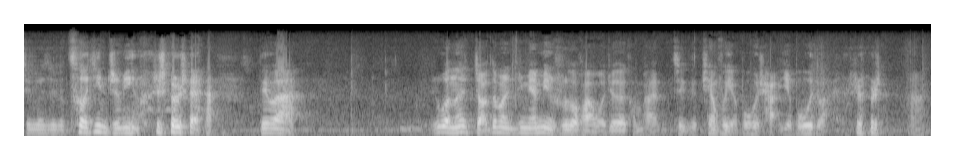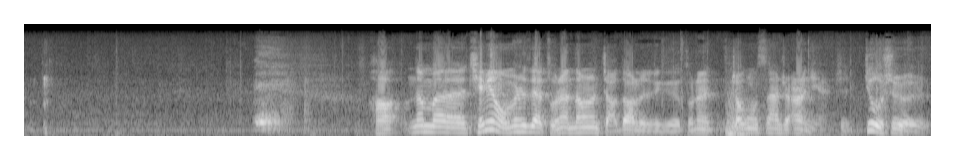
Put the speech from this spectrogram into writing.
这个这个测进之命 是不是，对吧？如果能找这么一面命书的话，我觉得恐怕这个篇幅也不会差，也不会短，是不是啊？好，那么前面我们是在左传当中找到了这个左传昭公三十二年，这就是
